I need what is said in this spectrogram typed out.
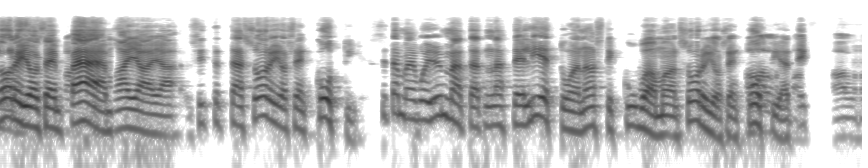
Sorjosen päämaja ja sitten tämä Sorjosen koti. Sitä mä en voi ymmärtää, että ne lähtee Liettuaan asti kuvaamaan Sorjosen kotia. Halpa.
